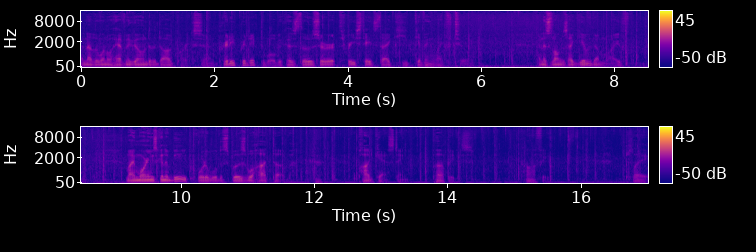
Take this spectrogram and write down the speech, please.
Another one will have me going to the dog park soon. Pretty predictable because those are three states that I keep giving life to. And as long as I give them life, my morning's going to be portable disposable hot tub, podcasting, puppies, coffee, play.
